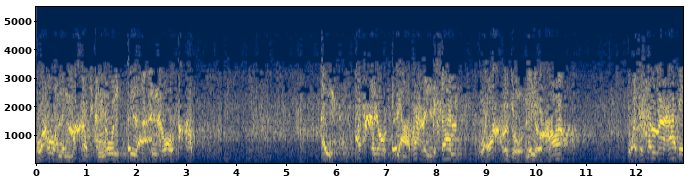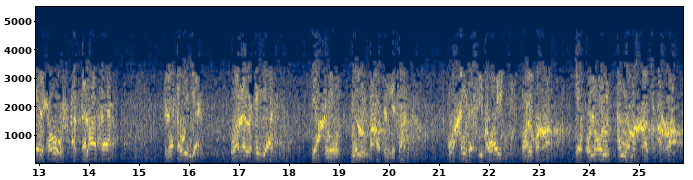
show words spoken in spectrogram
وهو من مخرج النون إلا أنه أقرب. أي أدخل إلى ظهر اللسان ويخرج منه الراء وتسمى هذه الحروف الثلاثة لثوية وذلقية يعني من طرف اللسان. وعند سيبويه والقراء يقولون أن مخرج الراء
